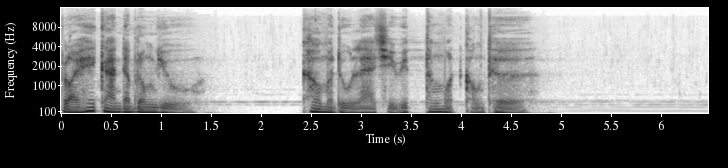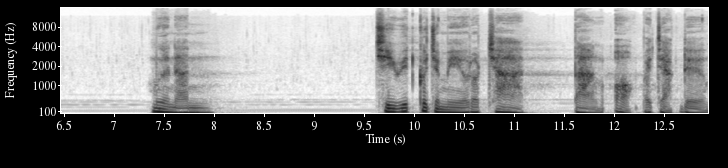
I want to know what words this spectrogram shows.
ปล่อยให้การดำรงอยู่ เข้ามาดูแลชีวิตทั้งหมดของเธอ เมื่อนั้น ชีวิตก็จะมีรสชาติต่างออกไปจากเดิม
